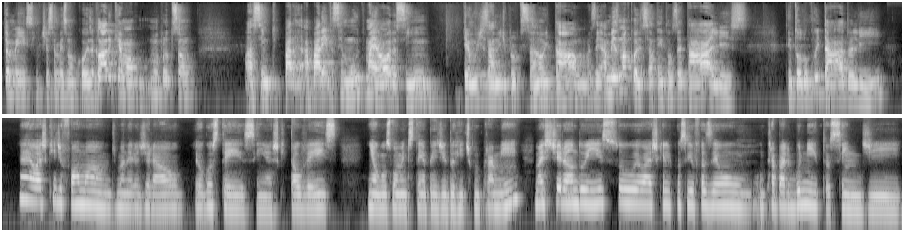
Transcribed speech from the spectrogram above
também senti essa mesma coisa. Claro que é uma, uma produção, assim, que aparenta ser muito maior, assim, termos de design de produção e tal, mas é a mesma coisa, você atenta aos detalhes, tem todo um cuidado ali. É, eu acho que de forma, de maneira geral, eu gostei, assim, acho que talvez em alguns momentos tenha perdido o ritmo para mim, mas tirando isso, eu acho que ele conseguiu fazer um, um trabalho bonito, assim, de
